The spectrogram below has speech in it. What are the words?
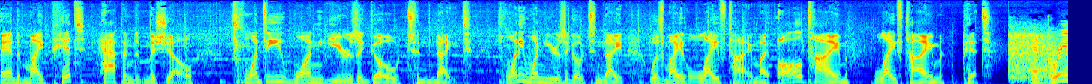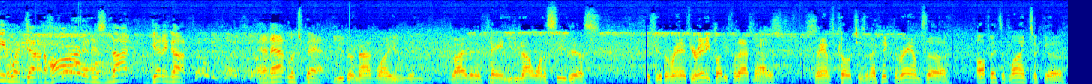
And my pit happened, Michelle, 21 years ago tonight. 21 years ago tonight was my lifetime, my all time lifetime pit. And Green went down hard and is not getting up. And that looks bad. You do not want to, driving in pain, you do not want to see this. If you're the Ram, if you're anybody for that matter. Rams coaches, and I think the Rams uh, offensive line took a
